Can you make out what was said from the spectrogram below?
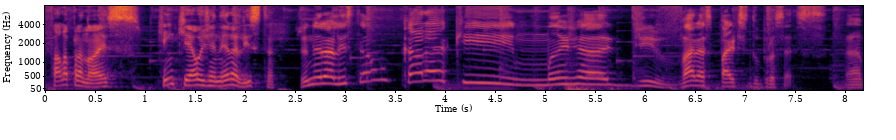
Fala para nós quem que é o generalista? Generalista é um cara que manja de várias partes do processo. Tá?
